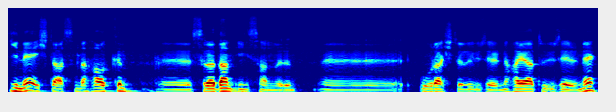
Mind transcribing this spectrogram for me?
yine işte aslında halkın, e, sıradan insanların e, uğraşları üzerine, hayatı üzerine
